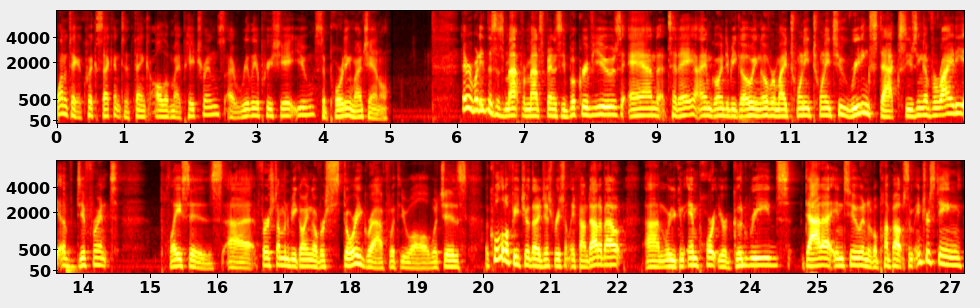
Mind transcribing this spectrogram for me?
Want to take a quick second to thank all of my patrons. I really appreciate you supporting my channel. Hey everybody, this is Matt from Matt's Fantasy Book Reviews, and today I am going to be going over my 2022 reading stacks using a variety of different places. Uh, first, I'm going to be going over Storygraph with you all, which is a cool little feature that I just recently found out about, um, where you can import your Goodreads data into, and it'll pump out some interesting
